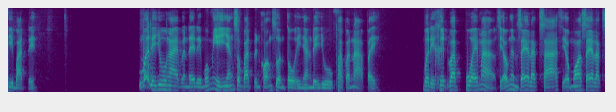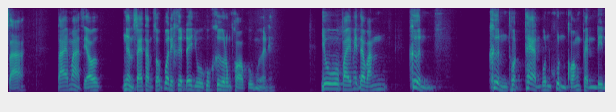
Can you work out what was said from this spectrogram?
ฏิบัติเด้ บ่ได้อยู่ง่ายปานใดเด้บ่มีอิหยังสมบัติเป็นของส่วนตัวอีหยังได้อยู่ภาวนาไปบ่ได้คิดว่าป่วยมาสิเอาเงินใส่รักษาสิเอาหมอใส่รักษา ตายมาสิเอาเงินใส่ทำศพบ่ได้คิดได้อยู่คู่คือหลวงพ่อคู่มือนี่อยู่ไปไม่แต่หวังขึ้น ขึ้นทดแทนบุญคุณของแผ่นดิน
